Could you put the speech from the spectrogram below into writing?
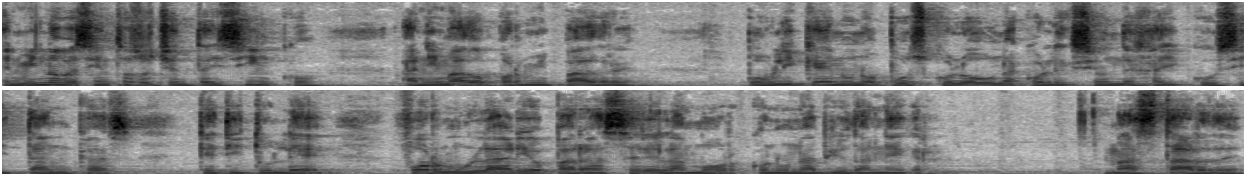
En 1985, animado por mi padre, publiqué en un opúsculo una colección de haikus y tankas que titulé Formulario para hacer el amor con una viuda negra. Más tarde,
